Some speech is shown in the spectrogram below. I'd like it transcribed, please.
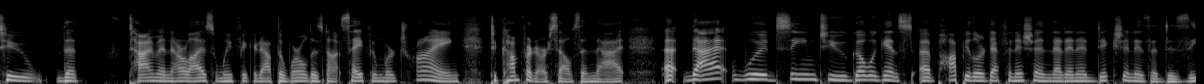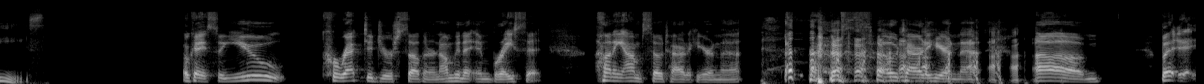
to the time in our lives when we figured out the world is not safe and we're trying to comfort ourselves in that, uh, that would seem to go against a popular definition that an addiction is a disease. Okay, so you corrected your Southern. I'm going to embrace it. Honey, I'm so tired of hearing that. so tired of hearing that. Um, but eh,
